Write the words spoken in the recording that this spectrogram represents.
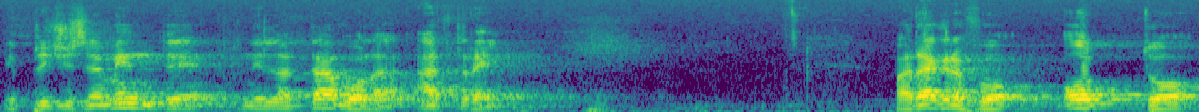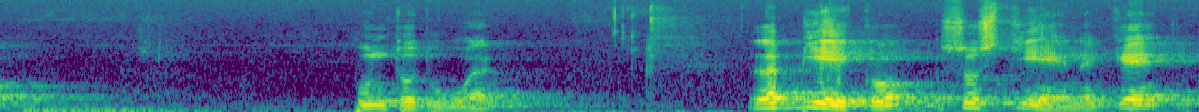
e precisamente nella tavola A3, paragrafo 8.2, la Bieco sostiene che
